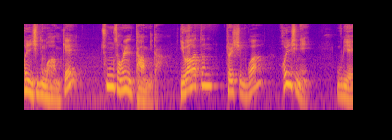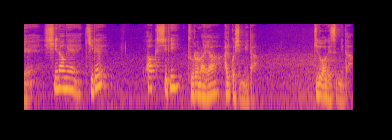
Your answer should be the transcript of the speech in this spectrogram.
헌신과 함께 충성을 다합니다. 이와 같은 결심과 헌신이 우리의 신앙의 길에 확실히 드러나야 할 것입니다. 기도하겠습니다.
